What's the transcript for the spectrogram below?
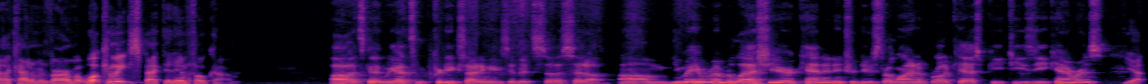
uh, kind of environment. What can we expect at InfoComm? Uh, it's good. We got some pretty exciting exhibits uh, set up. Um, you may remember last year, Canon introduced our line of broadcast PTZ cameras. Yep.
